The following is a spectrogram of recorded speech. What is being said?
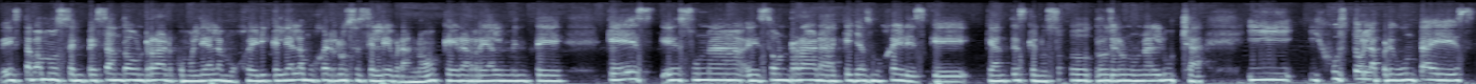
estábamos empezando a honrar como el Día de la Mujer y que el Día de la Mujer no se celebra, ¿no? Que era realmente, que es, es una, es honrar a aquellas mujeres que, que antes que nosotros dieron una lucha. Y, y justo la pregunta es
